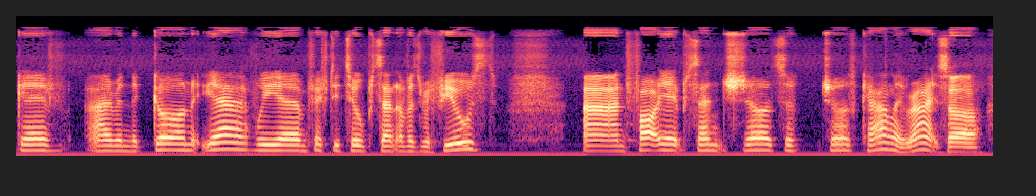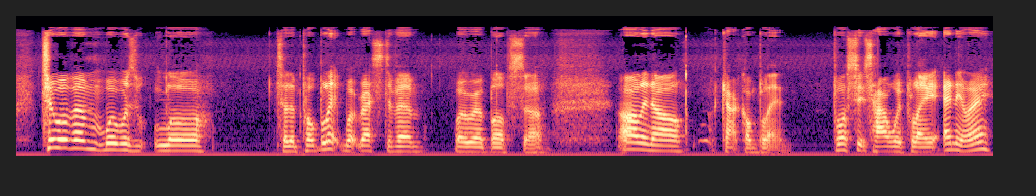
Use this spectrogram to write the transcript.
gave Iron the gun. Yeah, we um, 52% of us refused, and 48% chose chose Carley. Right, so two of them were was low to the public, but rest of them were above. So all in all, I can't complain. Plus, it's how we play anyway,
